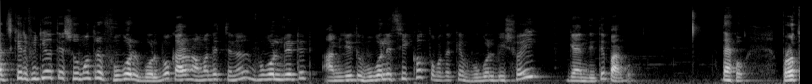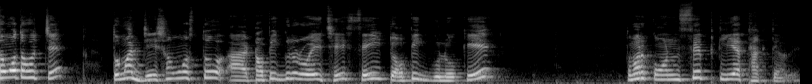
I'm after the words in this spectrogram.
আজকের ভিডিওতে শুধুমাত্র ভূগোল বলব, কারণ আমাদের চ্যানেল ভূগোল রিলেটেড আমি যেহেতু ভূগোলের শিক্ষক, তোমাদেরকে ভূগোল বিষয়েই জ্ঞান দিতে পারব। দেখো, প্রথমত হচ্ছে তোমার যে সমস্ত টপিকগুলো রয়েছে, সেই টপিকগুলোকে তোমার কনসেপ্ট ক্লিয়ার থাকতে হবে।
